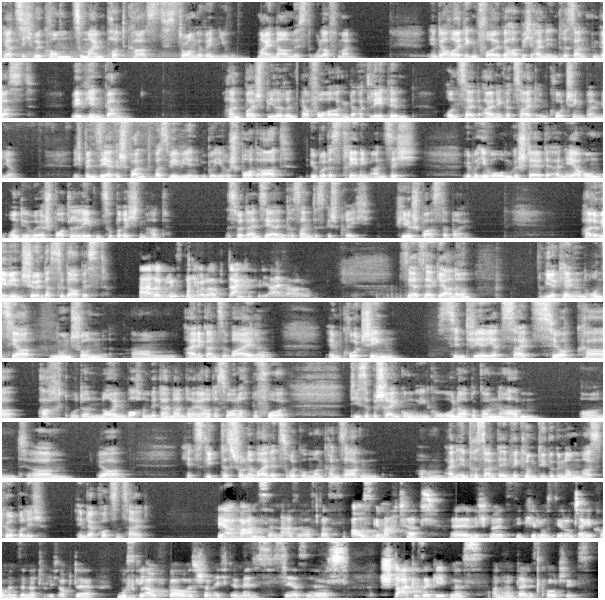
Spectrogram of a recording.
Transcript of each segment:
Herzlich willkommen zu meinem Podcast Stronger Than You. Mein Name ist Olaf Mann. In der heutigen Folge habe ich einen interessanten Gast, Vivian Gunn. Handballspielerin, hervorragende Athletin und seit einiger Zeit im Coaching bei mir. Ich bin sehr gespannt, was Vivian über ihre Sportart, über das Training an sich, über ihre umgestellte Ernährung und über ihr Sportleben zu berichten hat. Es wird ein sehr interessantes Gespräch. Viel Spaß dabei. Hallo Vivian, schön, dass du da bist. Hallo, grüß dich Olaf. Danke für die Einladung. Sehr, sehr gerne. Wir kennen uns ja nun schon ähm, eine ganze Weile. Im Coaching sind wir jetzt seit circa acht oder neun Wochen miteinander. Ja, das war noch bevor diese Beschränkungen in Corona begonnen haben. Und ähm, ja, jetzt liegt das schon eine Weile zurück und man kann sagen, ähm, eine interessante Entwicklung, die du genommen hast körperlich in der kurzen Zeit. Ja, Wahnsinn. Also was das ausgemacht hat, äh, nicht nur jetzt die Kilos, die runtergekommen sind, natürlich auch der Muskelaufbau ist schon echt immens. Sehr, sehr starkes Ergebnis anhand deines Coachings.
